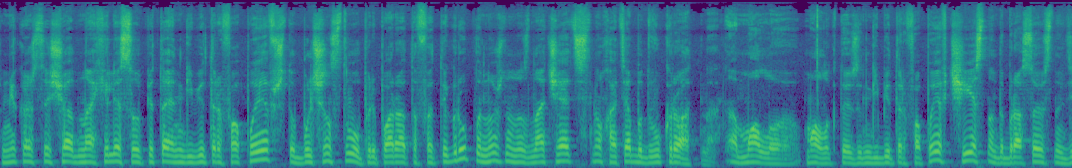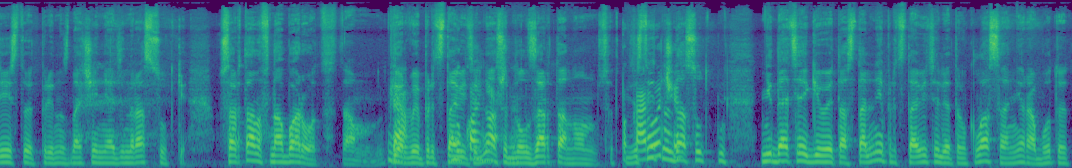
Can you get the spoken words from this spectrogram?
Мне кажется, еще одна ахиллесова пята ингибиторов АПФ, что большинство препаратов этой группы нужно назначать ну, хотя бы двукратно. А мало, мало кто из ингибиторов АПФ честно, добросовестно действует при назначении один раз в сутки. У сортанов наоборот. Там Да, первые ну, представители, ну, конечно. особенно лазартан, он все-таки Покороче. действительно до суток не дотягивает. Остальные представители этого класса, они работают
